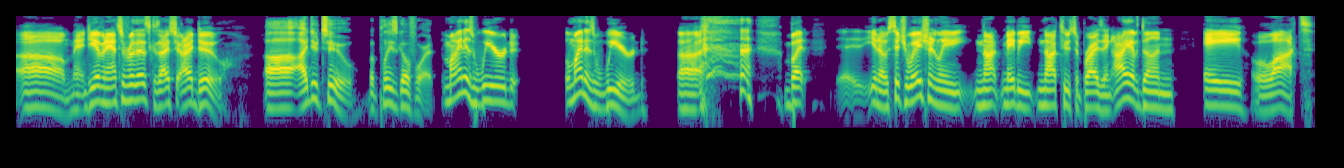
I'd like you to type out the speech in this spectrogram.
Oh man, do you have an answer for this? Because I, I do. Uh, I do too, but please go for it. mine is weird. Well, mine is weird, uh, but uh, you know, situationally, not maybe not too surprising. I have done a lot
